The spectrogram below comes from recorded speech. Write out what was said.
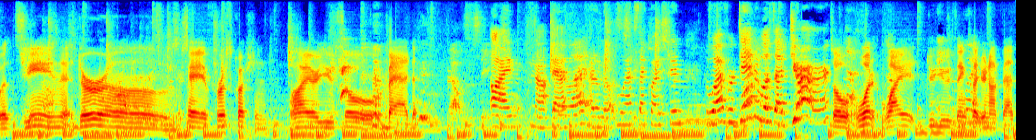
with Gene Durham. Hey, first question. Why are you so bad? I'm not bad. I don't know who asked that question. Whoever did was a jerk. So what? Why do you think that you're not bad?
